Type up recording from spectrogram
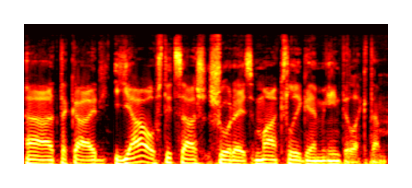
Tā kā ir jāuzticas šoreiz mākslīgajam intelektam.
